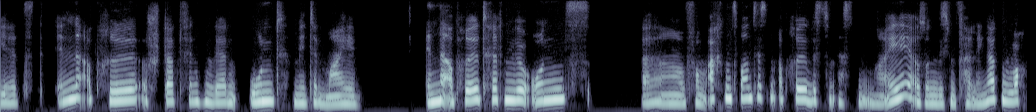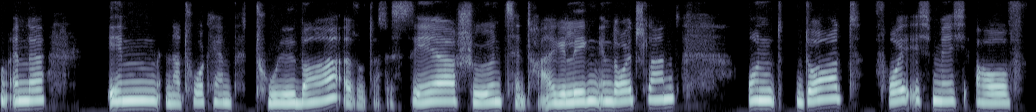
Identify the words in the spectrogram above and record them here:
jetzt Ende April stattfinden werden und Mitte Mai. Ende April treffen wir uns äh, vom 28. April bis zum 1. Mai, also in diesem verlängerten Wochenende, im Naturcamp Tulba. Also das ist sehr schön zentral gelegen in Deutschland. Und dort freue ich mich auf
